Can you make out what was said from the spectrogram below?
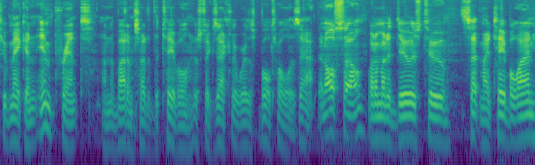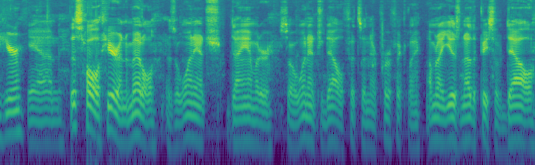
to make an imprint on the bottom side of the table, just exactly where this bolt hole is at. And also, what I'm going to do is to set my table on here, and this hole here in the middle is a one inch diameter, so a one inch dowel fits in there perfectly. I'm going to use another piece of dowel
